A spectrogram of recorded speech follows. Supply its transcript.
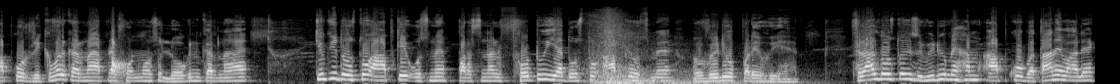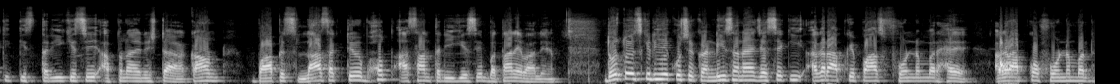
आपको रिकवर करना है, अपने फ़ोन में उसे लॉगिन करना है क्योंकि दोस्तों आपके उसमें पर्सनल फ़ोटो या दोस्तों आपके उसमें वीडियो पड़े हुए हैं। फ़िलहाल दोस्तों इस वीडियो में हम आपको बताने वाले हैं कि किस तरीके से अपना इंस्टा अकाउंट वापस ला सकते हो, बहुत आसान तरीके से बताने वाले हैं। दोस्तों इसके लिए कुछ कंडीशन है, जैसे कि अगर आपके पास फ़ोन नंबर है, अगर आपका फ़ोन नंबर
